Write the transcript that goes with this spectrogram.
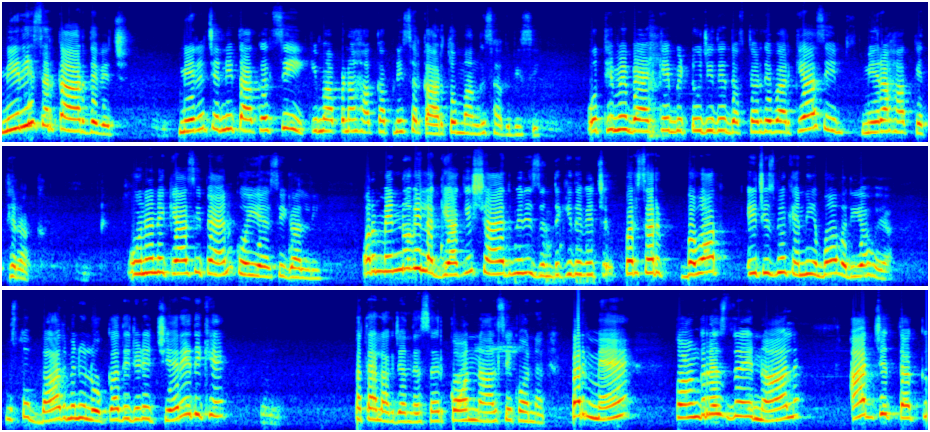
ਮੇਰੀ ਸਰਕਾਰ ਦੇ ਵਿੱਚ ਮੇਰੇ ਚ ਇੰਨੀ ਤਾਕਤ ਸੀ ਕਿ ਮੈਂ ਆਪਣਾ ਹੱਕ ਆਪਣੀ ਸਰਕਾਰ ਤੋਂ ਮੰਗ ਸਕਦੀ ਸੀ। ਉੱਥੇ ਮੈਂ ਬੈਠ ਕੇ ਬਿੱਟੂ ਜੀ ਦੇ ਦਫ਼ਤਰ ਦੇ ਬਾਹਰ ਕਿਹਾ ਸੀ, ਮੇਰਾ ਹੱਕ ਇੱਥੇ ਰੱਖ। ਉਹਨਾਂ ਨੇ ਕਿਹਾ ਸੀ, ਭੈਣ, ਕੋਈ ਐਸੀ ਗੱਲ ਨਹੀਂ। ਔਰ ਮੈਨੂੰ ਵੀ ਲੱਗਿਆ ਕਿ ਸ਼ਾਇਦ ਮੇਰੀ ਜ਼ਿੰਦਗੀ ਦੇ ਵਿੱਚ, ਪਰ ਸਰ, ਬਹੁਤ, ਇਹ ਚੀਜ਼ ਮੈਂ ਕਹਿੰਨੀ ਹੈ, ਬਹੁਤ ਵਧੀਆ ਹੋਇਆ। ਉਸ ਤੋਂ ਬਾਅਦ ਮੈਨੂੰ ਲੋਕਾਂ ਦੇ ਜਿਹੜੇ ਚਿਹਰੇ ਦਿਖੇ, ਪਤਾ ਲੱਗ ਜਾਂਦਾ, ਸਰ, ਕੌਣ ਨਾਲ ਸੀ, ਕੌਣ ਨਾਲ? ਪਰ ਮੈਂ ਕਾਂਗਰਸ ਦੇ ਨਾਲ ਅੱਜ ਤੱਕ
